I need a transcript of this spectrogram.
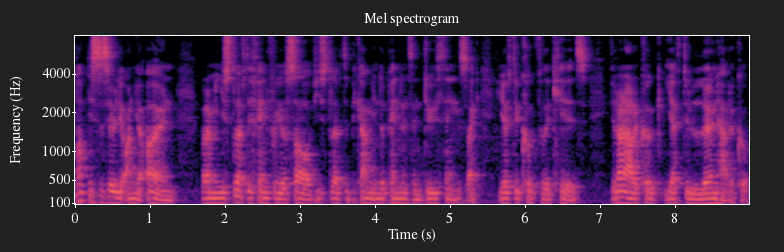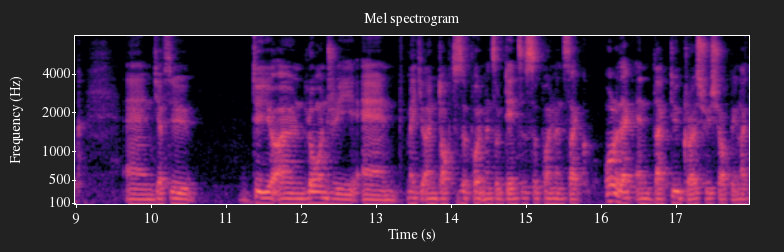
not necessarily on your own, but I mean, you still have to fend for yourself. You still have to become independent and do things. Like you have to cook for the kids. If you don't know how to cook, you have to learn how to cook, and you have to do your own laundry and make your own doctor's appointments or dentist appointments. Like all of that, and like do grocery shopping. Like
